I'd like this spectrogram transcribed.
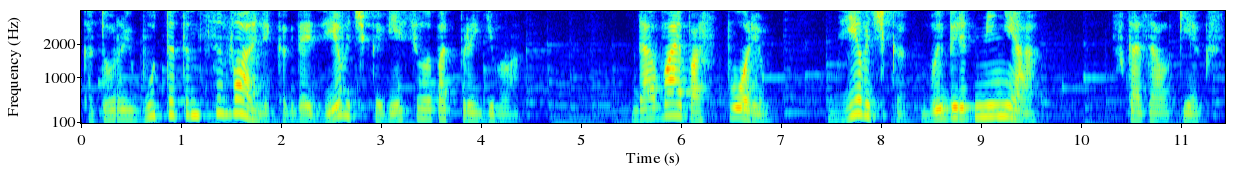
которые будто танцевали, когда девочка весело подпрыгивала. «Давай поспорим, девочка выберет меня», — сказал Кекс.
